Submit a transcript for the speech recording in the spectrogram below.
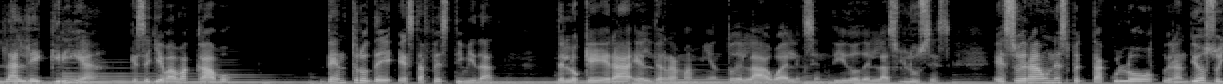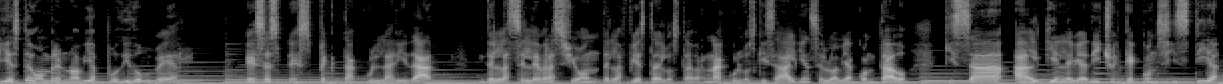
la alegría que se llevaba a cabo dentro de esta festividad de lo que era el derramamiento del agua, el encendido de las luces. Eso era un espectáculo grandioso y este hombre no había podido ver esa espectacularidad de la celebración de la fiesta de los tabernáculos. Quizá alguien se lo había contado, quizá alguien le había dicho en qué consistía,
